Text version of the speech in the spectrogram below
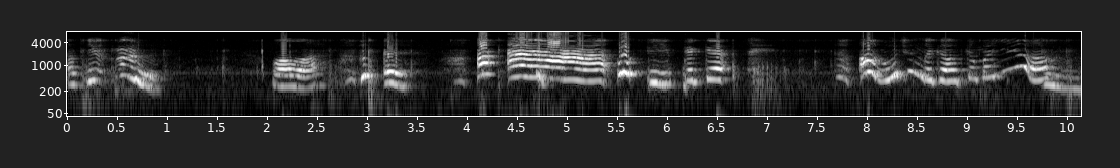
atlıyor. Valla. Aa! Uh, iyi kaka. Abi ucunda kaldı kapanıyor.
